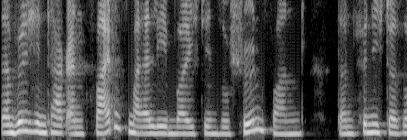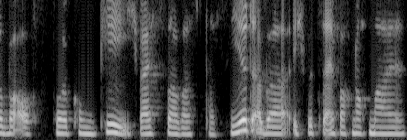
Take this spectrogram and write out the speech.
dann würde ich den Tag ein zweites Mal erleben, weil ich den so schön fand. Dann finde ich das aber auch vollkommen okay. Ich weiß zwar, was passiert, aber ich würde es einfach nochmal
